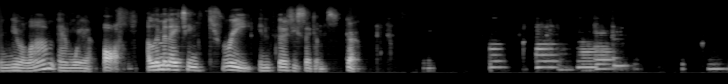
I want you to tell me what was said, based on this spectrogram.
a new alarm and we're off. Eliminating three in 30 seconds. Go. Any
